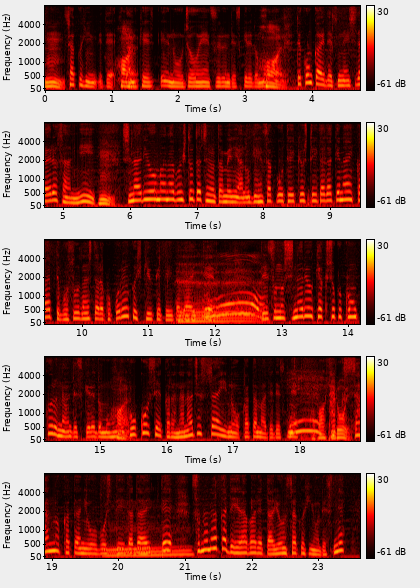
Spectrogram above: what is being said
うん。作品で、はい。あのけえの上演するんですけれども、はい。で今回ですね石田イラさんに、うん。シナリオを学ぶ人たちのためにあの原作を提供していただけないかってご相談したら快く引き受けていただいてへでそのシナリオ脚色コンクールなんですけれども、はい。本当高校生から70歳の方までですね幅たく。さんの方に応募していただいてうん。その中で選ばれた4作品をですねうん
